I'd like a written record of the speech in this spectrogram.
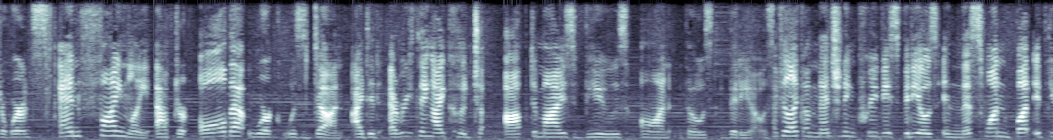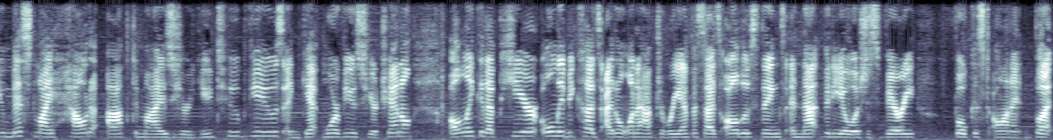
afterwards. And finally, after all that work was done, I did everything I could to optimize views on those videos. I feel like I'm mentioning previous videos in this one, but if you missed my how to optimize your YouTube views and get more views to your channel, I'll link it up here only because I don't want to have to re-emphasize all those things and that video was just very focused on it, but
